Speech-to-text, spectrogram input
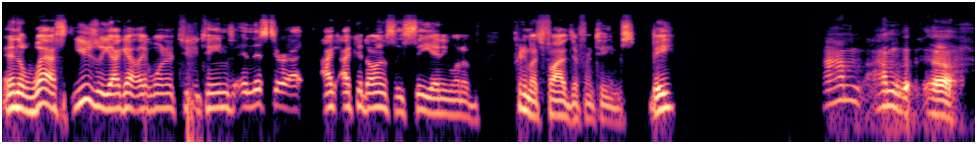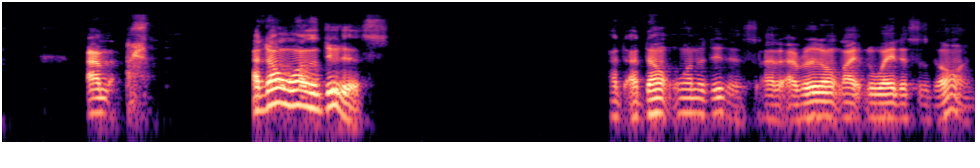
And in the West, usually I got like one or two teams. And this year, I, I, I could honestly see any one of pretty much five different teams. B. I'm I'm uh, I'm I don't want to do this. I, I don't want to do this. I, I really don't like the way this is going.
